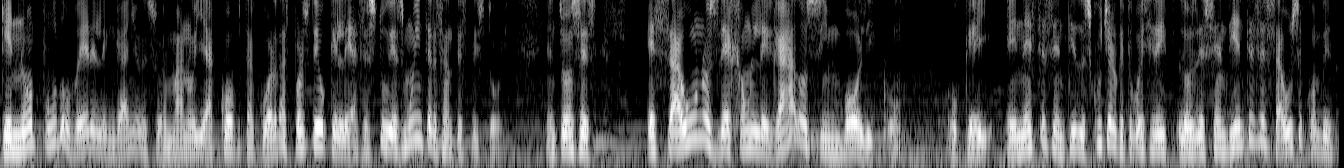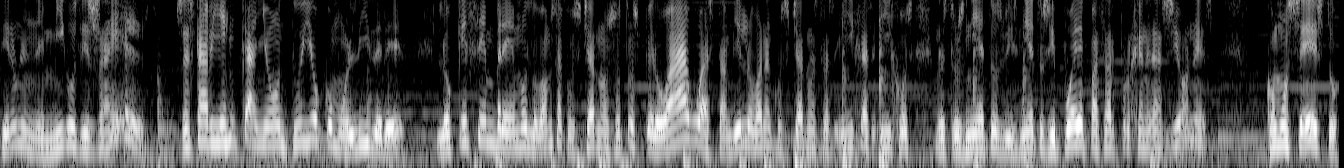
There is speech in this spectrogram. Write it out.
que no pudo ver el engaño de su hermano Jacob, ¿te acuerdas? Por eso te digo que leas, estudias, es muy interesante esta historia. Entonces, Esaú nos deja un legado simbólico ¿ok? En este sentido, escucha lo que te voy a decir ahí, los descendientes de Saúl se convirtieron en enemigos de Israel. O sea, está bien cañón, tú y yo como líderes, lo que sembremos lo vamos a cosechar nosotros, pero aguas también lo van a cosechar nuestras hijas, hijos, nuestros nietos, bisnietos, y puede pasar por generaciones. ¿Cómo sé esto?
